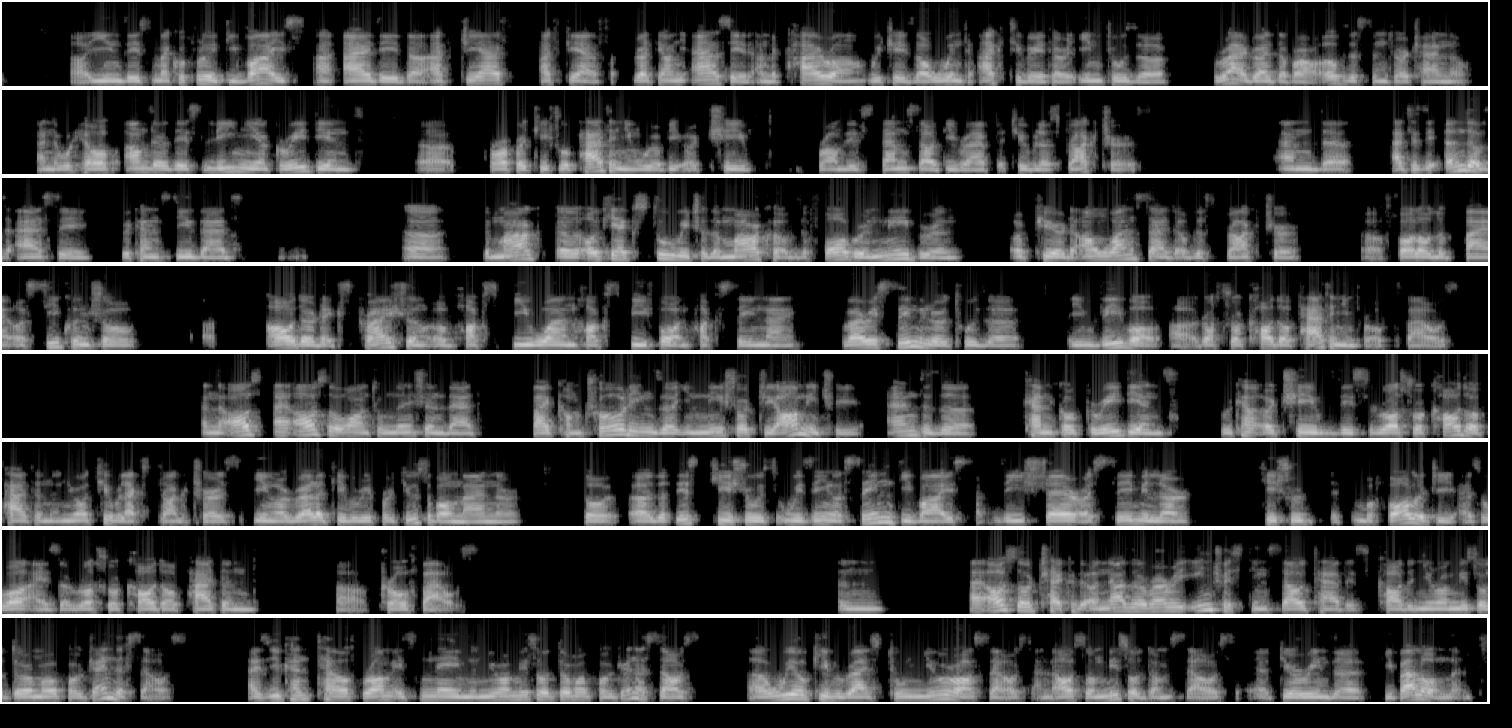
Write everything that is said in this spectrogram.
uh, in this microfluidic device, I added uh, FGF, FGF, retionic acid, and chiron, which is a Wnt activator, into the right reservoir of the central channel. And we hope under this linear gradient, uh, proper tissue patterning will be achieved from these stem cell derived tubular structures. And uh, at the end of the assay, we can see that uh, the mark uh, OTX2, which is the marker of the forebrain membrane, appeared on one side of the structure, uh, followed by a sequential ordered expression of HOXB1, HOXB4, and HOXA9, very similar to the in vivo uh, Roche-Ricardo patterning profiles. And also, I also want to mention that by controlling the initial geometry and the chemical gradients we can achieve this Roche-Ricardo pattern neural tube-like structures in a relatively reproducible manner. So uh, the, these tissues within a same device, they share a similar tissue morphology as well as the Roche-Ricardo pattern uh, profiles. And I also checked another very interesting cell type. It's called neuromesodermal progenitor cells. As you can tell from its name, the neuromesodermal progenitor cells uh, will give rise to neural cells and also mesoderm cells uh, during the development.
